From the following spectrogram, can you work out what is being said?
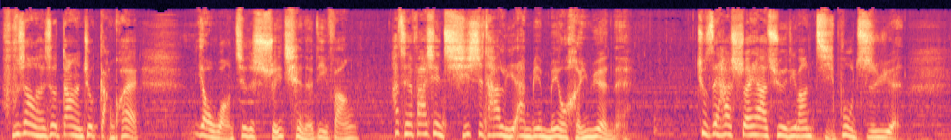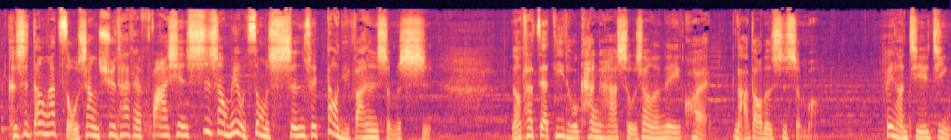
浮上来之后，当然就赶快要往这个水浅的地方。他才发现，其实他离岸边没有很远呢，就在他摔下去的地方几步之远。可是当他走上去，他才发现世上没有这么深，所以到底发生什么事？然后他再低头看看他手上的那一块，拿到的是什么？非常接近，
